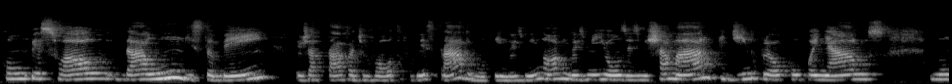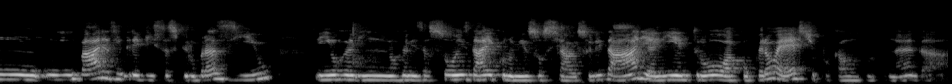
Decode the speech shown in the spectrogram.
com o pessoal da UNGS também. Eu já estava de volta para o mestrado, voltei em 2009. Em 2011 eles me chamaram pedindo para eu acompanhá-los em várias entrevistas pelo Brasil, em, em, organizações da economia social e solidária. Ali entrou a Cooper Oeste, por causa do, né, da,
